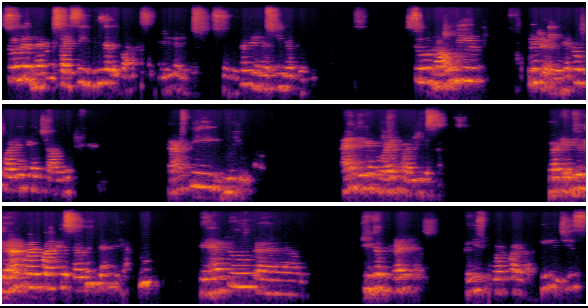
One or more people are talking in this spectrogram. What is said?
So the network slicing is a requirement of data industry. So different industry have So now the operator, the network provider can that's the duty. And they can provide quality service. But if you cannot provide quality service, then they have to they have to uh, give them credit also is provided by IP, which is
